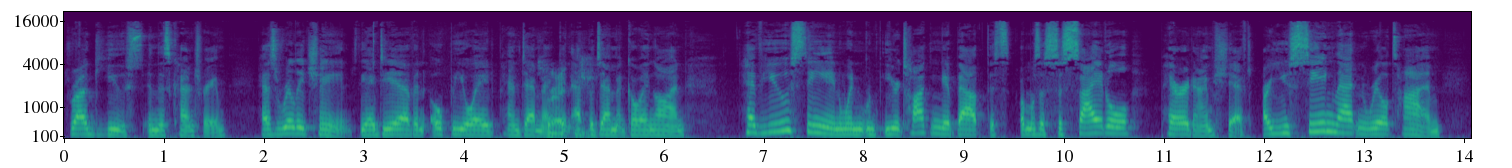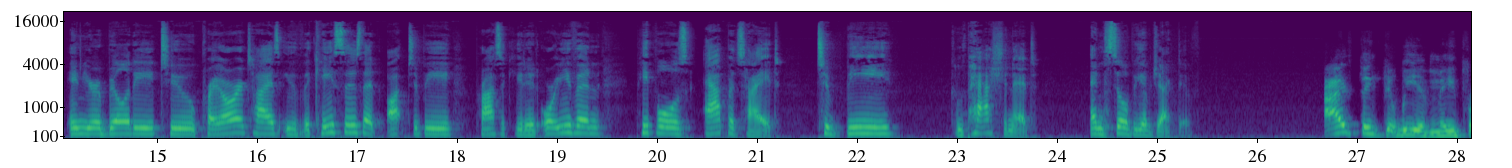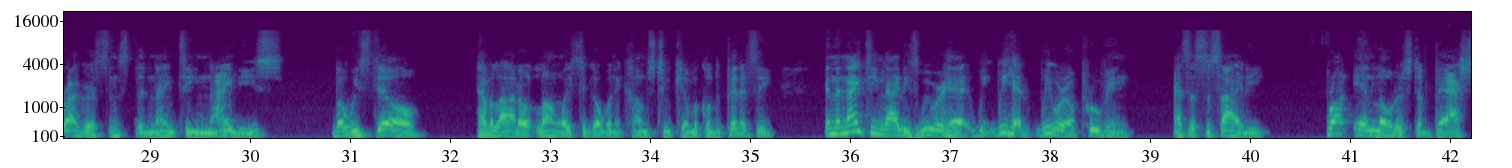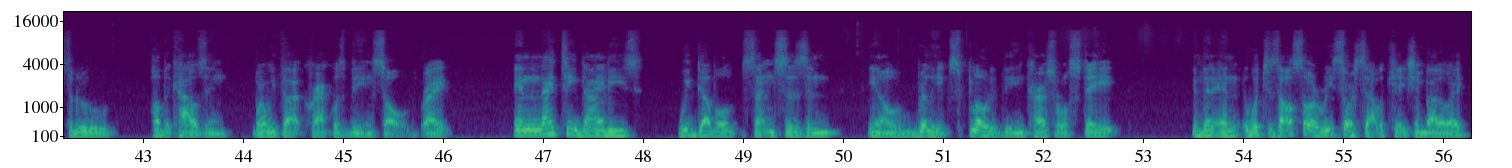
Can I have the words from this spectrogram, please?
drug use in this country has really changed. The idea of an opioid pandemic, right. an epidemic going on. Have you seen when you're talking about this almost a societal paradigm shift? Are you seeing that in real time in your ability to prioritize either the cases that ought to be prosecuted or even people's appetite to be compassionate and still be objective? I think that we have made progress since the 1990s, but we still have a lot of long ways to go when it comes to chemical dependency. In the 1990s, we were had we, we had we were approving as a society front end loaders to bash through public housing where we thought crack was being sold, right? In the 1990s, we doubled sentences and you know really exploded the incarceral state, and then and which is also a resource allocation, by the way.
